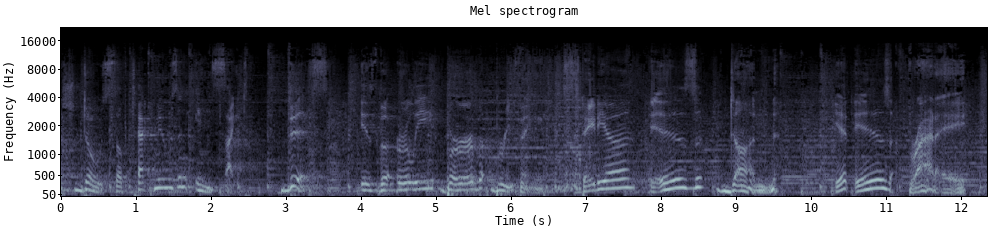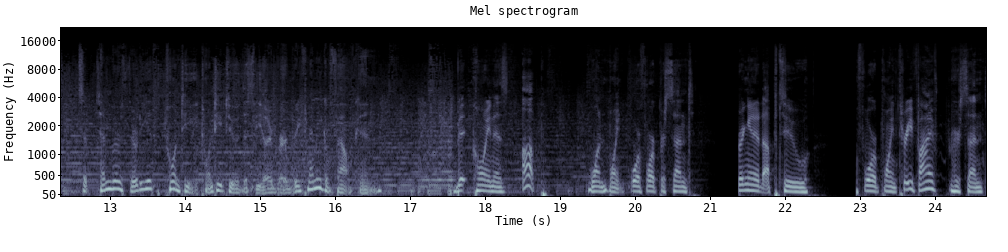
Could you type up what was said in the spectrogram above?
fresh dose of tech news and insight. This is the Early Bird Briefing. Stadia is done. It is Friday, September 30th, 2022. This is the Early Bird Briefing. I'm Eagle Falcon. Bitcoin is up 1.44%, bringing it up to 4.35%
